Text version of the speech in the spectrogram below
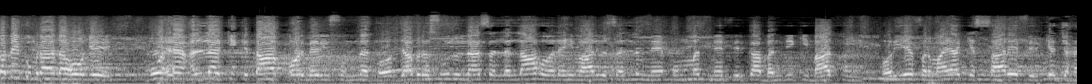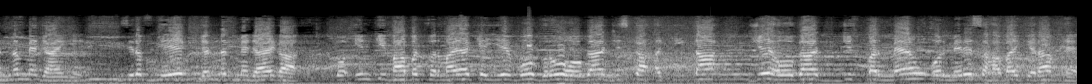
कभी गुमराह न होगे। वो है अल्लाह की किताब और मेरी सुन्नत। और जब अलैहि वसल्लम ने उम्मत में फिरका बंदी की बात की और ये फरमाया कि सारे फिरके जहन्नम में जाएँगे, सिर्फ़ एक जन्नत में जाएगा तो इनकी बाबत फरमाया कि ये वो ग्रोह होगा जिसका अकीदा ये होगा जिस पर मैं हूँ और मेरे सहाबा के राम है।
